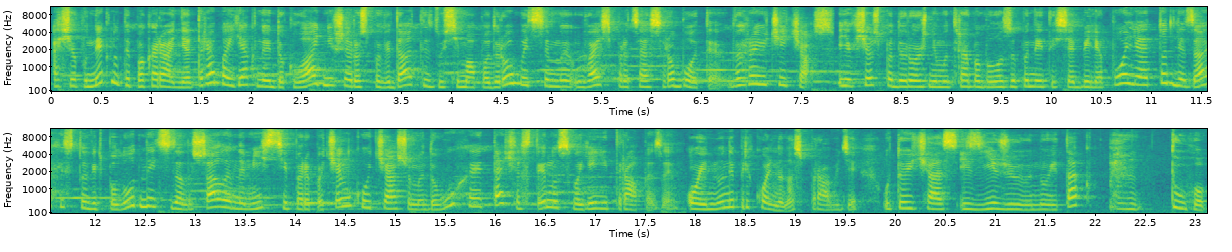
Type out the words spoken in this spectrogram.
А щоб уникнути покарання, треба якнайдокладніше розповідати з усіма подробицями увесь процес роботи, виграючи час. Якщо ж подорожньому треба було зупинитися біля поля, то для захисту від полудниць залишали на місці перепочинку чашу медовухи та частину своєї трапези. Ой, ну не прикольно насправді. У той час із їжею, ну і так. Туго,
